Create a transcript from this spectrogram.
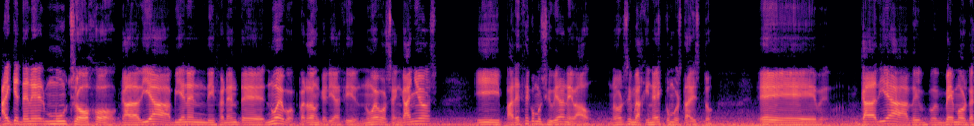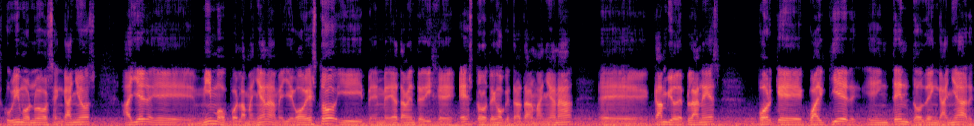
hay que tener mucho ojo. Cada día vienen diferentes, nuevos, perdón, quería decir, nuevos engaños y parece como si hubiera nevado. No os imagináis cómo está esto. Eh, cada día vemos, descubrimos nuevos engaños. Ayer eh, mismo por la mañana me llegó esto y inmediatamente dije, esto lo tengo que tratar mañana, eh, cambio de planes, porque cualquier intento de engañar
